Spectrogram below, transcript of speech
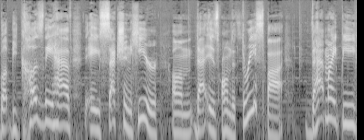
but because they have a section here um, that is on the three spot, that might be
